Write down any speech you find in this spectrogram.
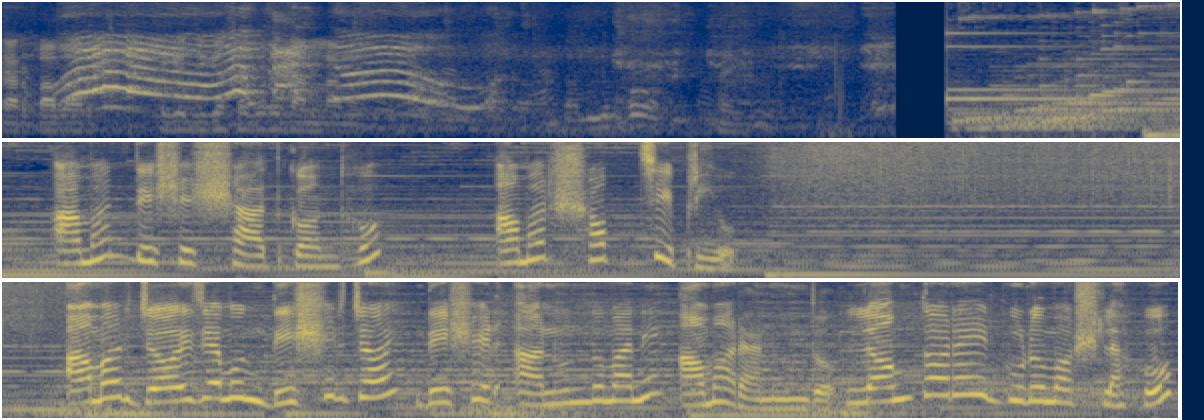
তার বাবা থেকে জিজ্ঞাসা করে জানলাম। আমার দেশের স্বাদ গন্ধ আমার সবচেয়ে প্রিয়। আমার জয় যেমন দেশের জয়, দেশের আনন্দ মানে আমার আনন্দ। লংতরাইয়ের গুঁড়ো মশলা হোক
